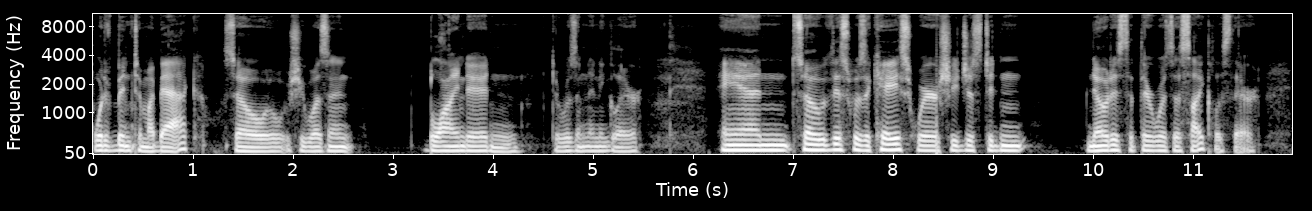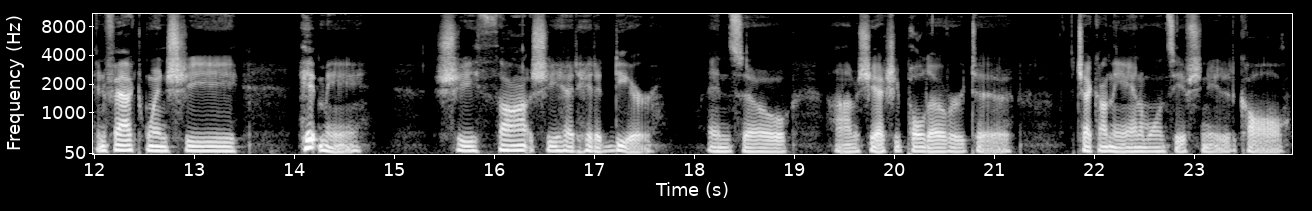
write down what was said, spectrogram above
would have been to my back, so she wasn't blinded, and there wasn't any glare. And so this was a case where she just didn't notice that there was a cyclist there. In fact, when she hit me, she thought she had hit a deer. And so um, she actually pulled over to check on the animal and see if she needed to call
